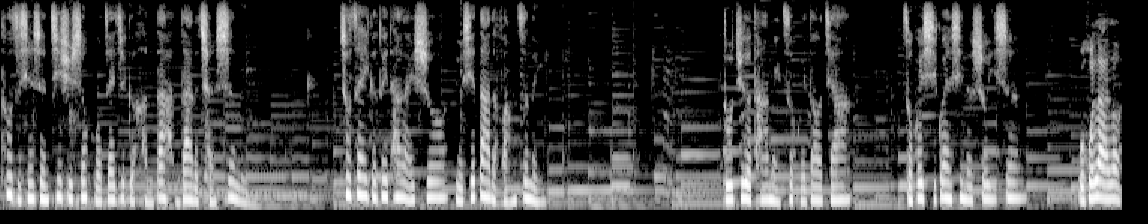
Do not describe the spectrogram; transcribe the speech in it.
兔子先生继续生活在这个很大很大的城市里，住在一个对他来说有些大的房子里。独居的他每次回到家，总会习惯性的说一声：“我回来了。”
